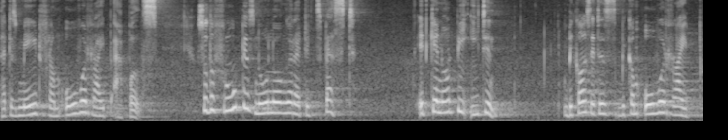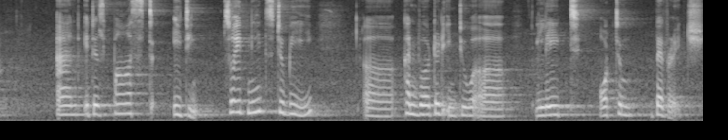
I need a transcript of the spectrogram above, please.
that is made from overripe apples. So the fruit is no longer at its best. It cannot be eaten because it has become overripe and it is past eating. So it needs to be uh, converted into a late autumn beverage.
